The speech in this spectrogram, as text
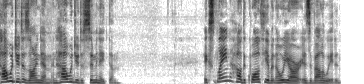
how would you design them and how would you disseminate them? Explain how the quality of an OER is evaluated.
